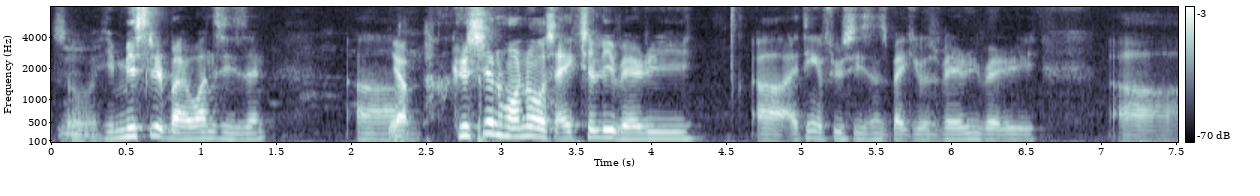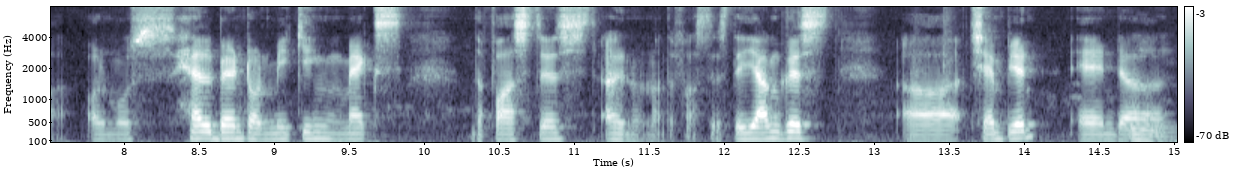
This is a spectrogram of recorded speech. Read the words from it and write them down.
so Mm. he missed it by one season. Um, Yep. Christian Horner was actually very, uh, I think a few seasons back, he was very, very uh, almost hell bent on making Max the fastest, uh, no, not the fastest, the youngest uh, champion. And uh, Mm.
